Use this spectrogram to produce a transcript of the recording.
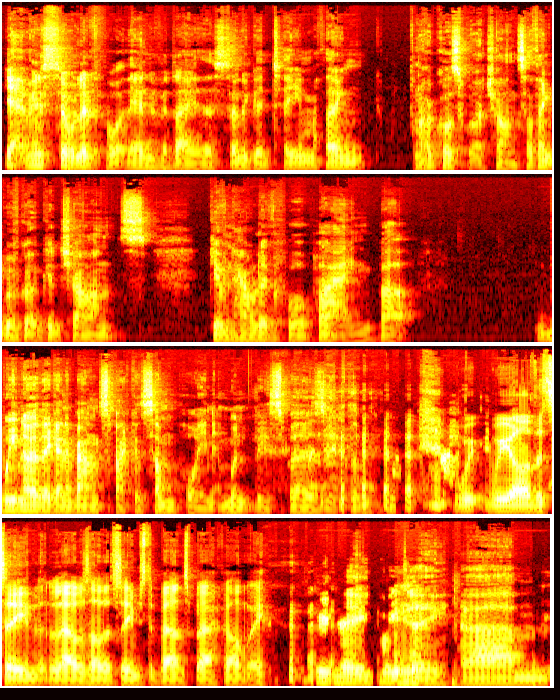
Yeah, I mean, it's still Liverpool at the end of the day. They're still a good team. I think, of course, we've got a chance. I think we've got a good chance given how Liverpool are playing, but we know they're going to bounce back at some point and wouldn't be Spurs if them. we, we are the team that allows other teams to bounce back, aren't we? we do, we do. Um,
